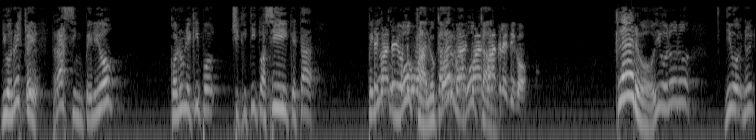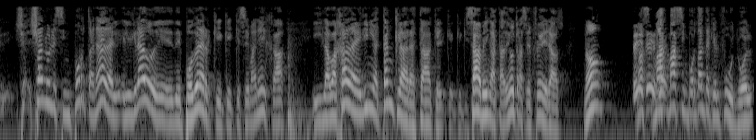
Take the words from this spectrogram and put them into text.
Digo, no es que Racing peleó con un equipo chiquitito así, que está... Peleó Sí, con Boca, Tucumán, lo cagaron con- a con- Boca. con Atlético. Claro, digo, no, no, digo, no, ya, ya no les importa nada el, el grado de, de poder que, que- que se maneja y la bajada de línea tan clara está, que, que- que quizá venga hasta de otras esferas, ¿no? Sí, más, sí, más, sí. más importante que el fútbol,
